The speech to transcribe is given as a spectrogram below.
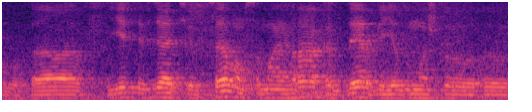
Вот. А если взять в целом сама игра, как дерби, я думаю, что э,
